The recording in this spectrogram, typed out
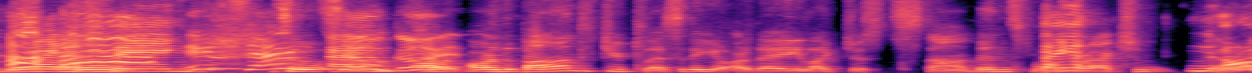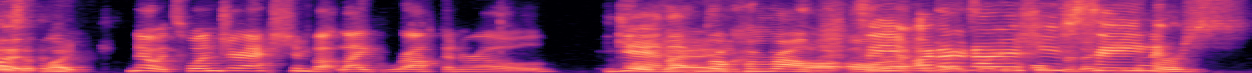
kind No. of thing. It sounds So, so, um, good. Are, are the band Duplicity? Are they like just stand-ins for One They- Direction, No. or is it like no, it's One Direction, but like rock and roll. Yeah, like rock and roll. uh, so right, I okay, don't it's know like if you've seen universe?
